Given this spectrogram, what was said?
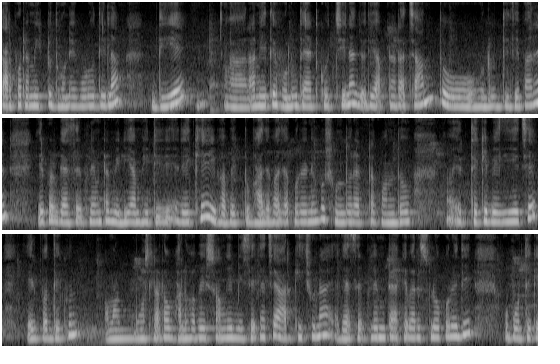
তারপর আমি একটু ধনে গুঁড়ো দিলাম, দিয়ে, আর আমি এতে হলুদ অ্যাড করছি না, যদি আপনারা চান তো হলুদ দিতে পারেন। এরপর গ্যাসের ফ্লেমটা মিডিয়াম হিটে রেখে এইভাবে একটু ভাজা ভাজা করে নেব, সুন্দর একটা গন্ধ এর থেকে বেরিয়েছে। এরপর দেখুন আমার মশলাটাও ভালোভাবে এর সঙ্গে মিশে গেছে, আর কিছু না। গ্যাসের ফ্লেমটা একেবারে স্লো করে দিন। উপর থেকে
